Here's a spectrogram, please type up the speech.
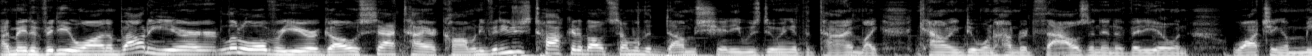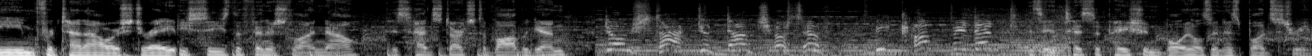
I made a video on about a year, a little over a year ago, satire comedy video, just talking about some of the dumb shit he was doing at the time, like counting to 100,000 in a video and watching a meme for 10 hours straight. He sees the finish line now. His head starts to bob again. Don't start to doubt yourself. Be confident. His anticipation boils in his bloodstream.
